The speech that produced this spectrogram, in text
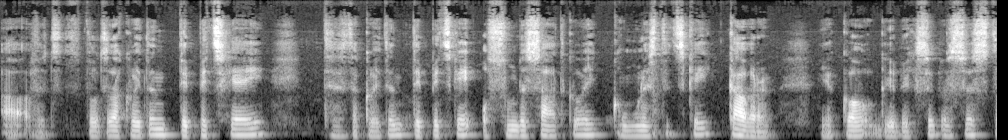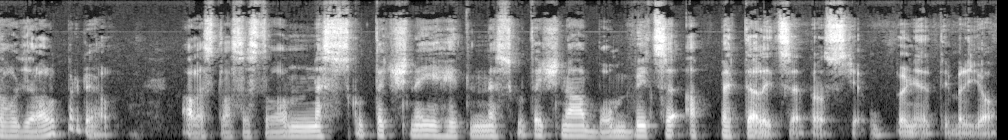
A byl to takový ten typický, takový ten typický osmdesátkový komunistický cover. Jako kdybych si prostě z toho dělal prdel. Ale stal se z toho neskutečný hit, neskutečná bombice a petelice, prostě. Úplně ty brjo.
